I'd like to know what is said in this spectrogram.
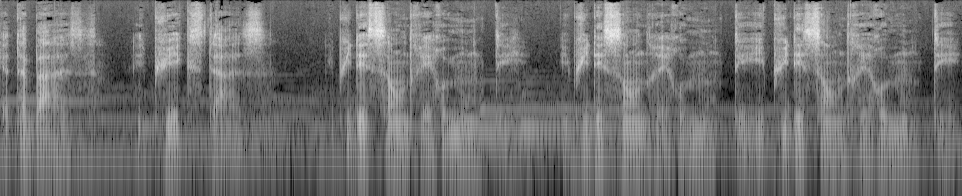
Catabase, et puis extase, et puis descendre et remonter, et puis descendre et remonter, et puis descendre et remonter,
